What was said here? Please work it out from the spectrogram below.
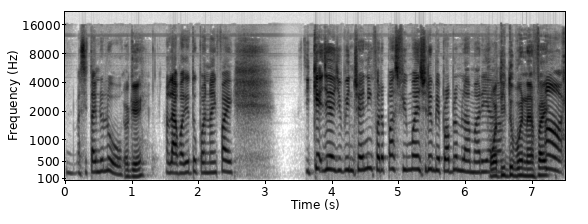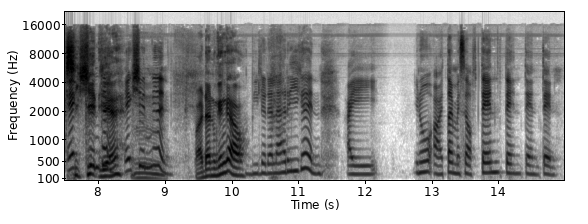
masih time dulu. Okay. Lah, nine five. Sikit je, you've been training for the past few months. Shouldn't be a problem lah, Maria. 42.95 Ah, sikit action je kan? eh. Action kan? Padan bukan kau. bila dah lari kan I you know I time myself 10 10 10 10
